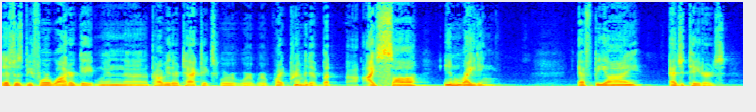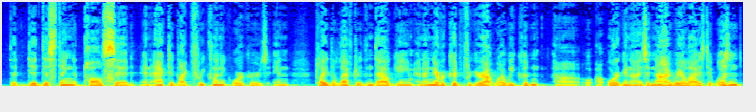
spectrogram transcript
this was before Watergate when uh, probably their tactics were, were, were, quite primitive. But I saw in writing FBI agitators that did this thing that Paul said and acted like free clinic workers and played the lefter than thou game, and I never could figure out why we couldn't uh, organize. And now I realized it wasn't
